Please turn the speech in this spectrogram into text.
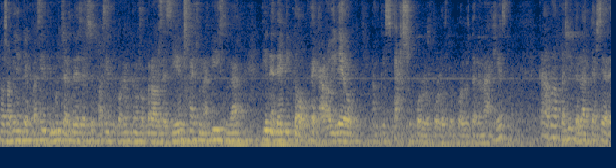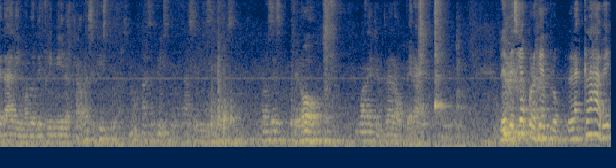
No se olviden que el paciente muchas veces, el paciente, por ejemplo, que hemos operado recién, ha hecho una fístula, tiene débito fecaloideo, aunque escaso por los, por los, por los drenajes. Claro, una paciente de la tercera edad inmunodeprimida, claro, hace fístulas, ¿no? Hace fístulas, hace fístulas. Entonces, pero igual hay que entrar a operar. Les decía, por ejemplo, la clave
